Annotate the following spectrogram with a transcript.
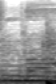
tomorrow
